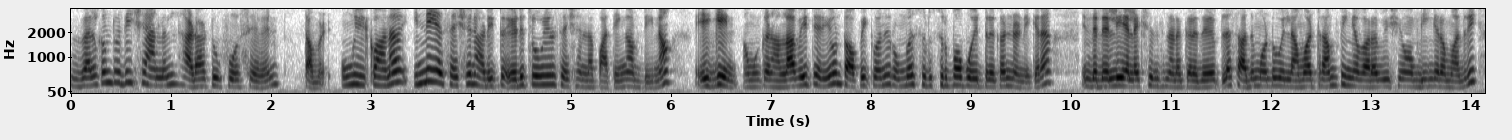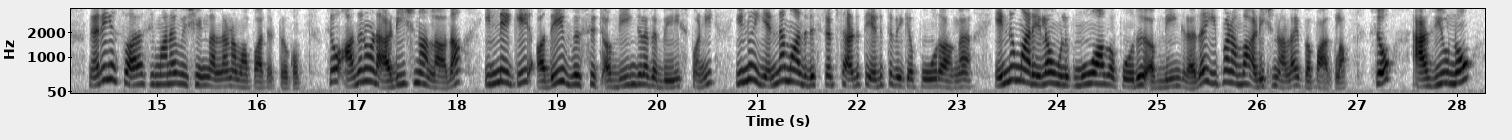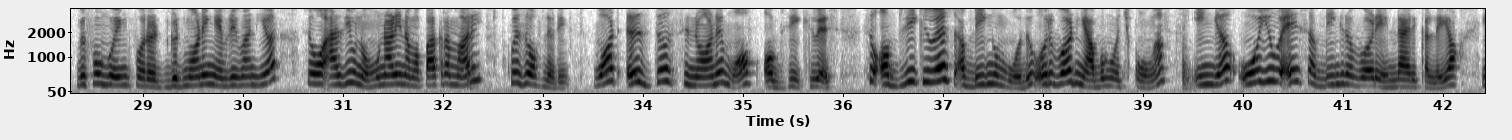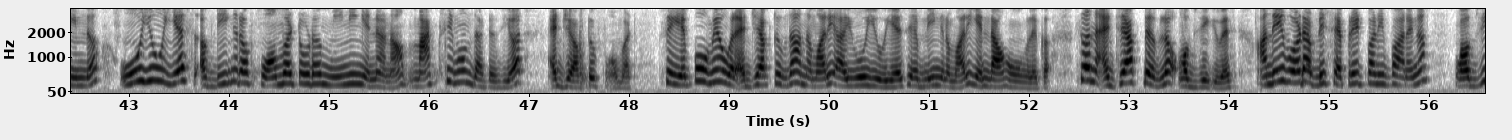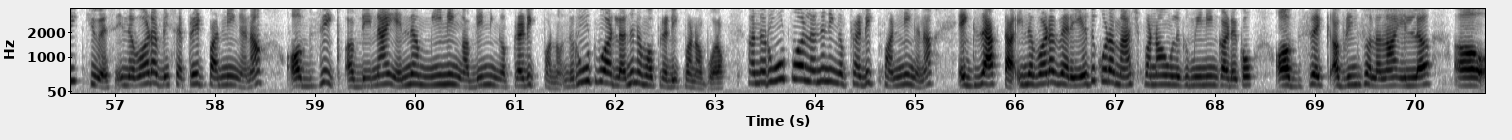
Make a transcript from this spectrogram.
Welcome to the channel Adda two four seven Tamil உங்களுக்கான இன்றைய session அடித்து editorial செஷனில் பார்த்தீங்க அப்படின்னா எகெயின் நமக்கு நல்லாவே தெரியும். டாபிக் வந்து ரொம்ப சுறுசுறுப்பாக போயிட்டுருக்குன்னு நினைக்கிறேன். இந்த டெல்லி எலெக்ஷன்ஸ் நடக்கிறது ப்ளஸ் அது மட்டும் இல்லாமல் ட்ரம்ப் இங்கே வர விஷயம் அப்படிங்கிற மாதிரி நிறைய சுவாரஸ்யமான விஷயங்கள்லாம் நம்ம பார்த்துட்ருக்கோம் ஸோ அதனோட அடிஷ்னலாக தான் இன்றைக்கி அதே விசிட் அப்படிங்கிறத பேஸ் பண்ணி இன்னும் என்ன மாதிரி ஸ்டெப்ஸ் அடுத்து எடுத்து வைக்க போகிறாங்க என்ன மாதிரிலாம் உங்களுக்கு மூவ் ஆக போகுது அப்படிங்கிறத இப்போ நம்ம அடிஷ்னலாக இப்போ பார்க்கலாம். So as you know before going for it good morning everyone here so as you know முன்னாடி நம்ம பார்க்குற மாதிரி quiz of the day what is the synonym of obsequious? So obsequious அப்படிங்கும்போது ஒரு வேர்ட் ஞாபகம் வச்சுக்கோங்க. இங்கே ஓயூஎஸ் அப்படிங்கிற வேர்டு என்ன இருக்கு இல்லையா? இந்த ஓயூஎஸ் அப்படிங்கிற ஃபார்மேட்டோட மீனிங் என்னன்னா maximum that is your adjective format so எப்போவுமே ஒரு அட்ஜாக்டிவ் தான் அந்த மாதிரி ஐஓயூஎஸ் அப்படிங்கிற மாதிரி எண்ட் ஆகும் உங்களுக்கு. ஸோ அந்த அட்ஜாக்டிவில் ஆப்ஜிக்யூஎஸ் அதே வேர்டை அப்படியே செப்பரேட் பண்ணி பாருங்க. ஆப்ஜிக்யூஎஸ் இந்த வேர்டு அப்படி செப்பரேட் பண்ணீங்கன்னா ஆப்ஜிக் அப்படின்னா என்ன மீனிங் அப்படின்னு நீங்கள் ப்ரெடிக்ட் பண்ணோம் இந்த ரூட் வேர்ட்லேருந்து நம்ம ப்ரெடிக்ட் பண்ண போகிறோம் அந்த ரூட் வேர்ட்லேருந்து நீங்கள் ப்ரெடிக்ட் பண்ணீங்கன்னா எக்ஸாக்டாக இந்த வேர்டை வேறு எது கூட மேட்ச் பண்ணால் உங்களுக்கு மீனிங் கிடைக்கும்? ஆப்ஜெக்ட் அப்படின்னு சொல்லலாம். இல்லை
